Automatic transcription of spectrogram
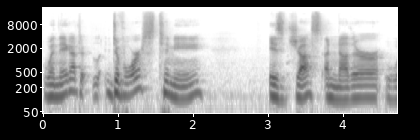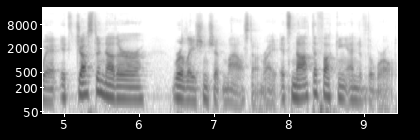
when they got di- divorced to me is just another way. It's just another relationship milestone, right? It's not the fucking end of the world.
